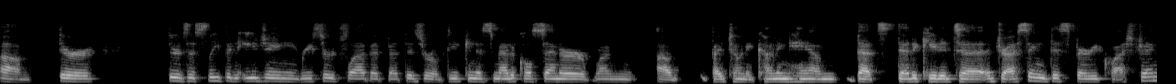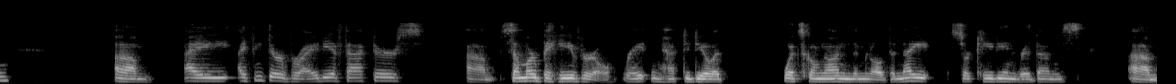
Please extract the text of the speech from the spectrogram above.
Um, there there's a sleep and aging research lab at Beth Israel Deaconess Medical Center run uh, by Tony Cunningham that's dedicated to addressing this very question. Um, I I think there are a variety of factors. Um, some are behavioral, right, and have to deal with what's going on in the middle of the night, circadian rhythms. Um,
